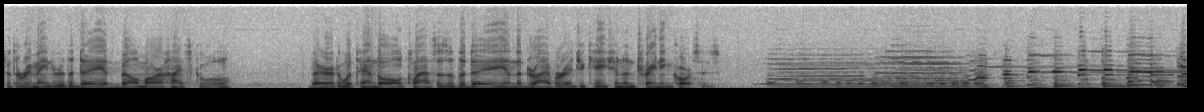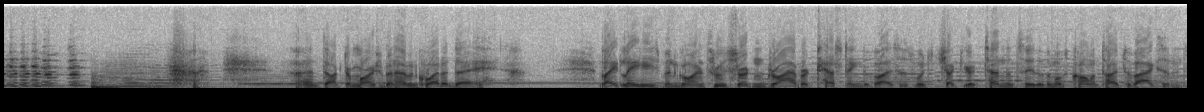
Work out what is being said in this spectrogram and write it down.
to the remainder of the day at Belmar High School, there to attend all classes of the day in the driver education and training courses. Uh, Dr. Marks has been having quite a day. Lately, he's been going through certain driver testing devices which check your tendency to the most common types of accidents.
